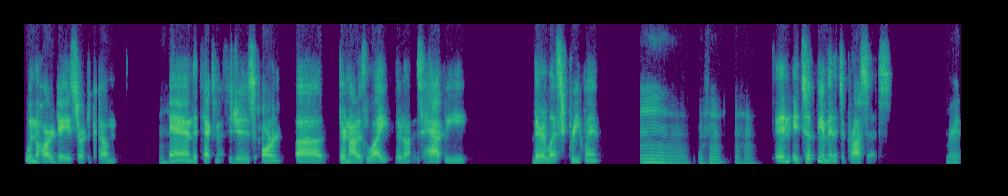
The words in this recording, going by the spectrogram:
when the hard days start to come Mhm. and the text messages aren't uh they're not as light, they're not as happy, they're less frequent. Mm, mhm, mhm. And it took me a minute to process, Right.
